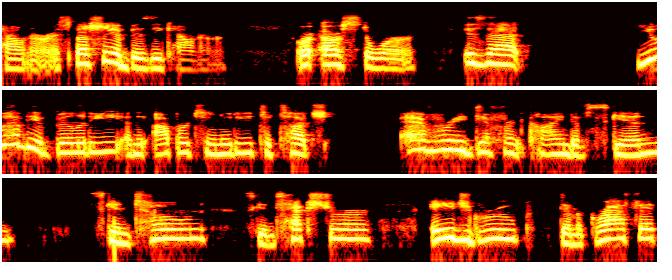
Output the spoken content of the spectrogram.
counter especially a busy counter or our store is that you have the ability and the opportunity to touch every different kind of skin, skin tone, skin texture, age group, demographic,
